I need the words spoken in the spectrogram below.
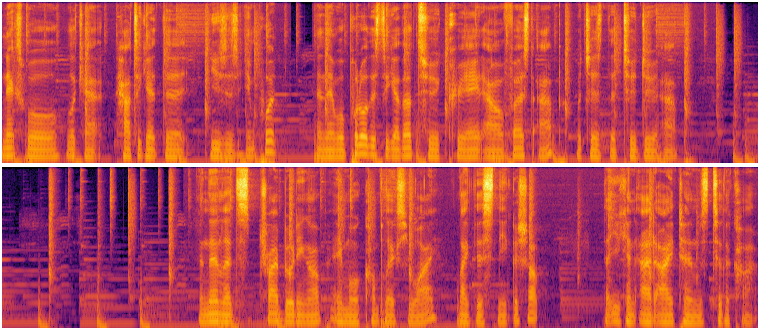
Next, we'll look at how to get the user's input and then we'll put all this together to create our first app, which is the to-do app. And then let's try building up a more complex UI like this sneaker shop that you can add items to the cart.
